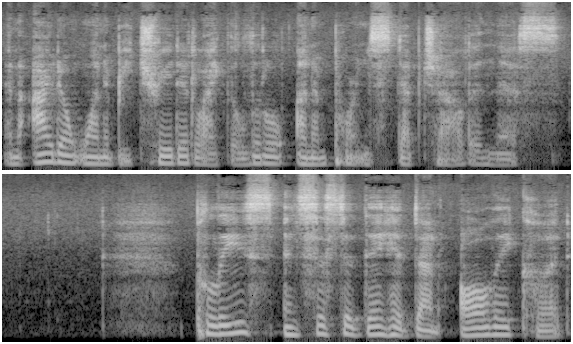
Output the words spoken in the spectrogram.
and I don't want to be treated like the little unimportant stepchild in this. Police insisted they had done all they could.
